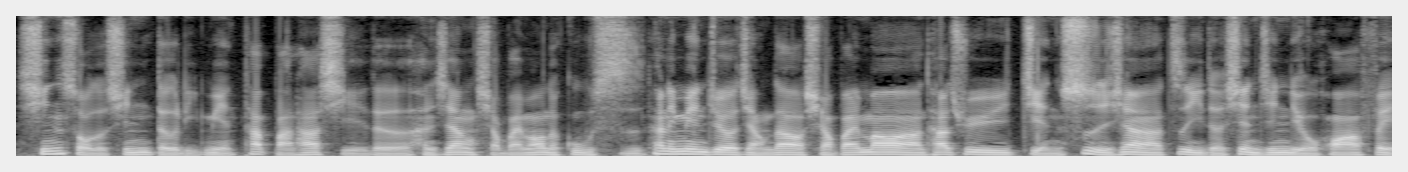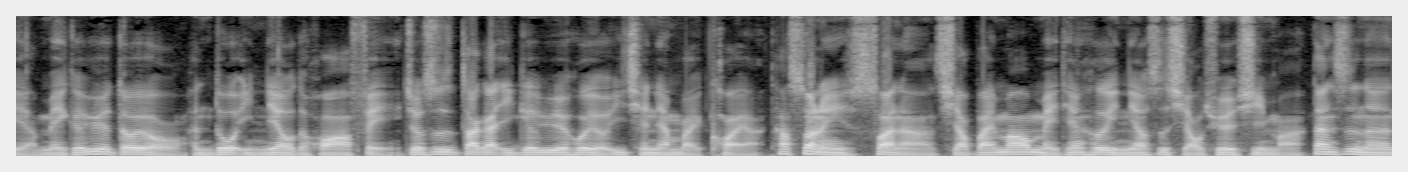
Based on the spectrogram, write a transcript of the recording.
新手的心得里面，他把它写的很像小白猫的故事。它里面就有讲到小白猫啊，他去检视一下自己的现金流花费啊，每个月都有很多饮料的花费，就是大概一个月会有一千两百块啊。他算了一算啊，小白猫每天喝饮料是小确幸嘛，但是呢，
